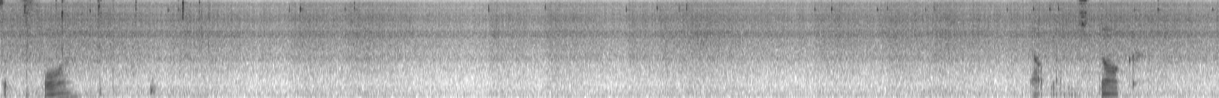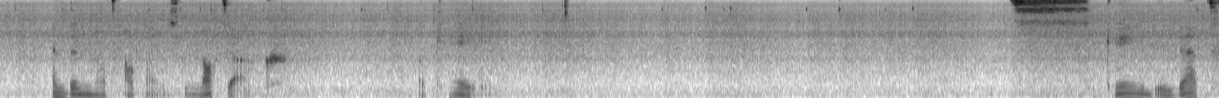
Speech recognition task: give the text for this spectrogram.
So four. Outline is dark. And then not outline is not dark. Okay okay do that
